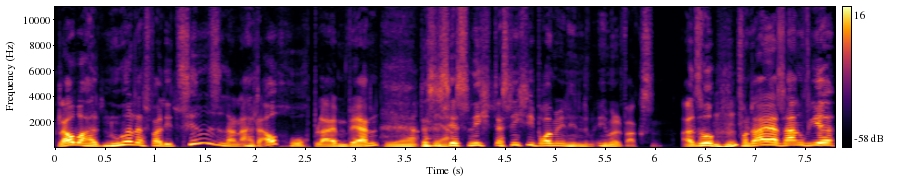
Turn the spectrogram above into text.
Glaube halt nur, dass weil die Zinsen dann halt auch hoch bleiben werden, Ja, das ist ja. jetzt nicht, dass nicht die Bäume in den Himmel wachsen. Also von daher sagen wir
